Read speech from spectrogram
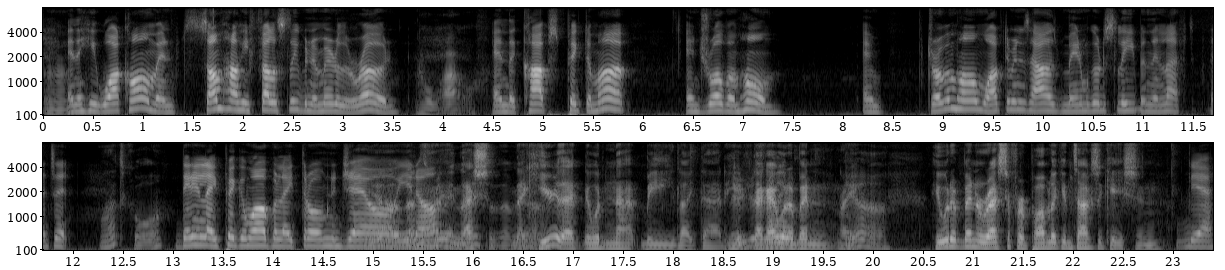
mm-hmm. and then he walked home and somehow he fell asleep in the middle of the road, Oh wow. and the cops picked him up and drove him home, and drove him home, walked him in his house, made him go to sleep, and then left. That's it. Well, that's cool. They didn't like pick him up and like throw him to jail, Yeah, you know. really That nice sh- of them, like yeah. here, that it would not be like that. He, that guy really- would have been like yeah. he would have been arrested for public intoxication, Yeah.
